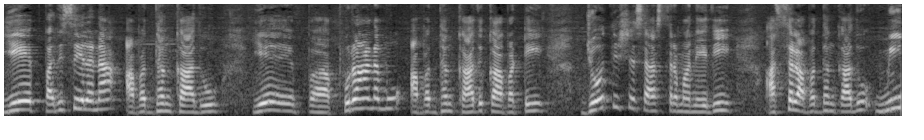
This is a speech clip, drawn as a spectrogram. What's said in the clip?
ఏ పరిశీలన అబద్ధం కాదు ఏ ప- పురాణము అబద్ధం కాదు కాబట్టి జ్యోతిష శాస్త్రం అనేది అస్సలు అబద్ధం కాదు. మీ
